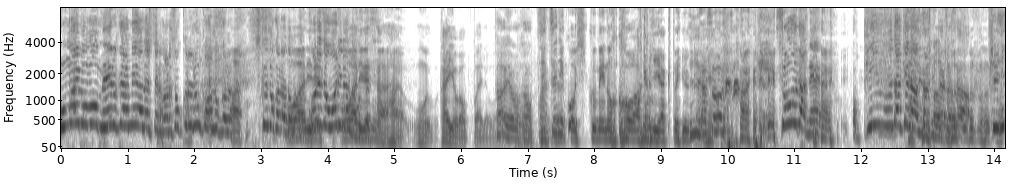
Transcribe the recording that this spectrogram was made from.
お前ももうメールから目離してるからそっからなんかあんのかな、はい。つくのかなと思ったらこれで終わりなんだ終わりです。本はいはい。もう太陽がおっぱいで太陽がおっぱい実にこう低めのこう上がり役というか、ね、いやそうだ、そうだね。ピンフだけなんだみたいなさ。ピンフ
